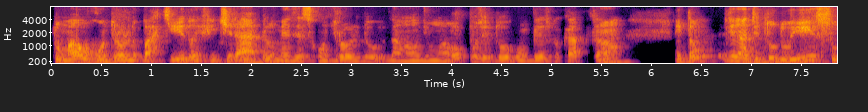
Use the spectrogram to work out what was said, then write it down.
tomar o controle do partido, enfim, tirar pelo menos esse controle do, da mão de um opositor com o peso do capitão, então, diante de tudo isso,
